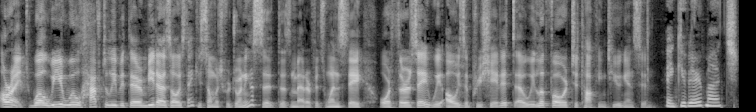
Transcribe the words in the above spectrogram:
All right. Well, we will have to leave it there. Mira, as always, thank you so much for joining us. It doesn't matter if it's Wednesday or Thursday. We always appreciate it. We look forward to talking to you again soon. Thank you very much.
